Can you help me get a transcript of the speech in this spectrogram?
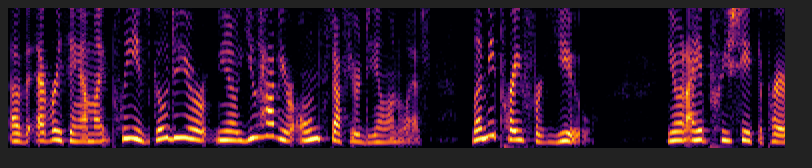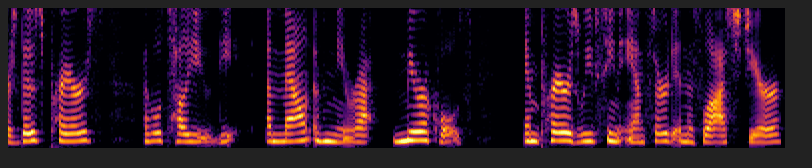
of everything. I'm like, please go do your, you know, you have your own stuff you're dealing with. Let me pray for you. You know, and I appreciate the prayers. Those prayers, I will tell you, the amount of mir- miracles and prayers we've seen answered in this last year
